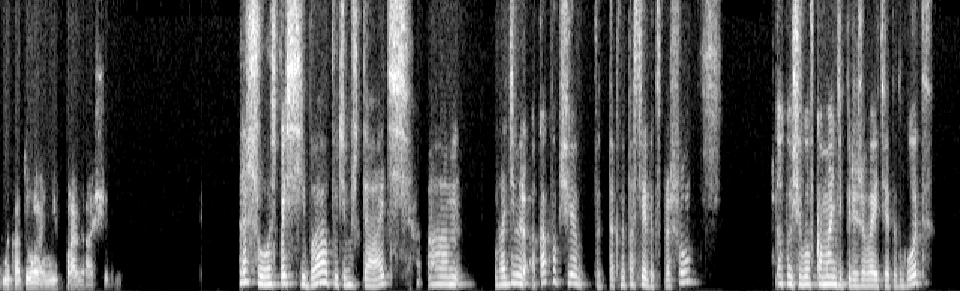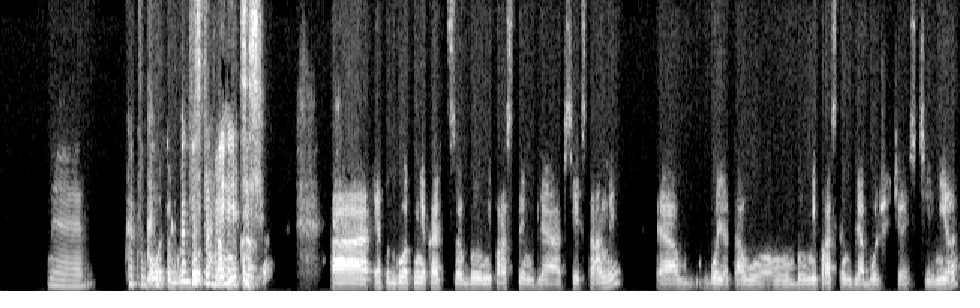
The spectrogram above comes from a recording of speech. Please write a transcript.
на которую они вправе рассчитывать. Хорошо, спасибо, будем ждать. Владимир, а как вообще, вот так напоследок спрошу, как вообще вы в команде переживаете этот год? Э, как, ну, как, как вы справляетесь? Как, а этот год, мне кажется, был непростым для всей страны. Э, более того, он был непростым для большей части мира.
